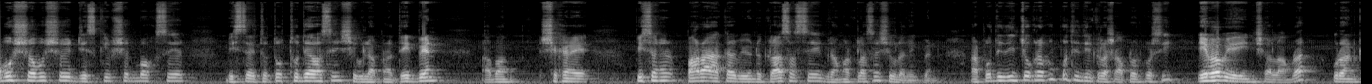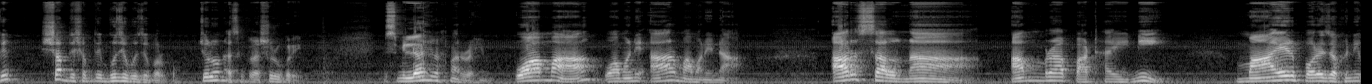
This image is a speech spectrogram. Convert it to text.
অবশ্যই অবশ্যই ডিসক্রিপশন বক্সের বিস্তারিত তথ্য দেওয়া আছে, সেগুলো আপনারা দেখবেন, এবং সেখানে পিছনের পাড়া আকার বিভিন্ন ক্লাস আছে গ্রামার ক্লাস আছে, সেগুলো দেখবেন। আর প্রতিদিন চোখ রাখুন, প্রতিদিন ক্লাস আপলোড করছি। এভাবে ইনশাল্লাহ আমরা কোরআনকে শব্দে শব্দে বুঝে বুঝে পড়ব। চলুন আজকে ক্লাস শুরু করি। বিসমিল্লাহ রহমান রহিম ওয়া মা, ওয়া মানে আর, মা মানে না। আর সাল না আমরা পাঠাইনি। মায়ের পরে যখনই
